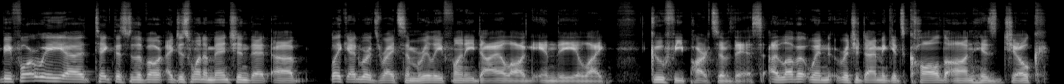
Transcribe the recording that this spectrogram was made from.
before we uh, take this to the vote, I just want to mention that uh, Blake Edwards writes some really funny dialogue in the like goofy parts of this. I love it when Richard Diamond gets called on his joke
